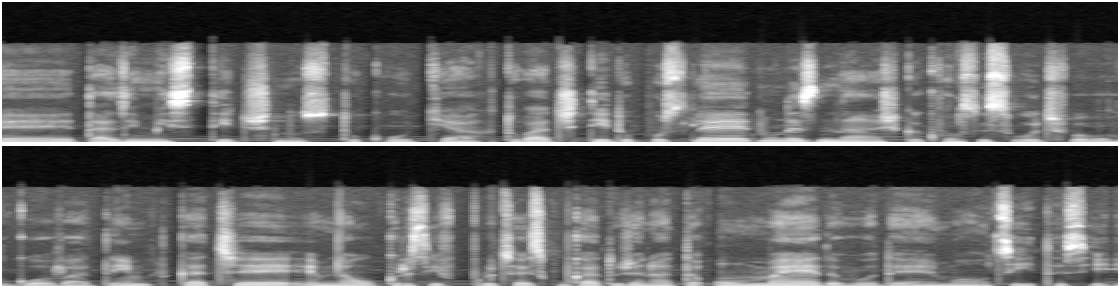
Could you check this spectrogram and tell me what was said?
е тази мистичност около тях. Това, че ти до последно не знаеш какво се случва в главата им. Така че е много красив процес, когато жената умее да владее емоциите си,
